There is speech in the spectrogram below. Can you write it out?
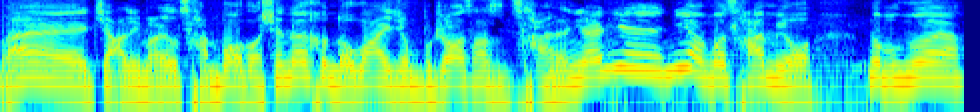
哎，家里面有蚕宝宝。现在很多娃已经不知道啥是蚕。你看你你养过蚕没有？我不饿呀。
